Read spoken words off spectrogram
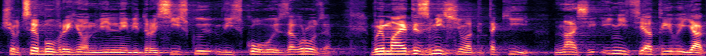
щоб це був регіон вільний від російської військової загрози. Ви маєте зміцнювати такі наші ініціативи, як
